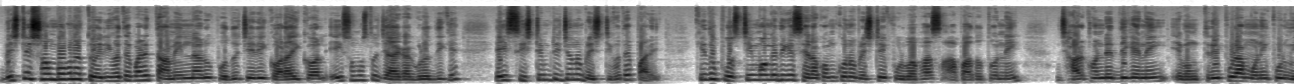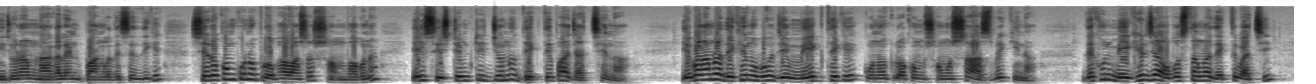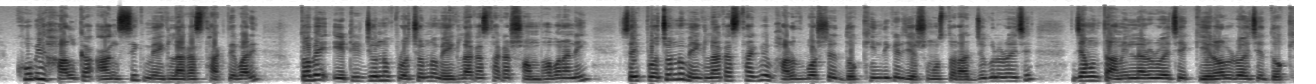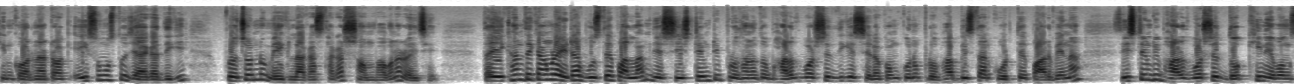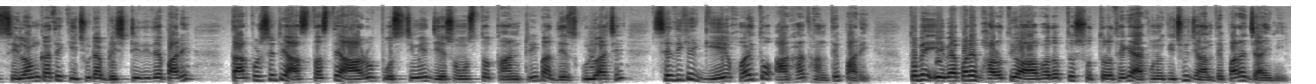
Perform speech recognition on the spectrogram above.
বৃষ্টির সম্ভাবনা তৈরি হতে পারে তামিলনাড়ু, পদুচেরি, করাইকল এই সমস্ত জায়গাগুলোর দিকে। এই সিস্টেমটির জন্য বৃষ্টি হতে পারে। কিন্তু পশ্চিমবঙ্গের দিকে সেরকম কোনো বৃষ্টির পূর্বাভাস আপাতত নেই। ঝাড়খণ্ডের দিকে নেই এবং ত্রিপুরা, মণিপুর, মিজোরাম, নাগাল্যান্ড, বাংলাদেশের দিকে সেরকম কোনো প্রভাব আসার সম্ভাবনা এই সিস্টেমটির জন্য দেখতে পাওয়া যাচ্ছে না। এবার আমরা দেখে নেব যে মেঘ থেকে কোনো রকম সমস্যা আসবে কি না দেখুন, মেঘের যে অবস্থা আমরা দেখতে পাচ্ছি, খুবই হালকা আংশিক মেঘলা আকাশ থাকতে পারে, তবে এটির জন্য প্রচণ্ড মেঘলা আকাশ থাকার সম্ভাবনা নেই। সেই প্রচণ্ড মেঘলা আকাশ থাকবে ভারতবর্ষের দক্ষিণ দিকের যে সমস্ত রাজ্যগুলো রয়েছে, যেমন তামিলনাড়ু রয়েছে, কেরল রয়েছে, দক্ষিণ কর্ণাটক, এই সমস্ত জায়গার দিকে প্রচণ্ড মেঘলা আকাশ থাকার সম্ভাবনা রয়েছে। তাই এখান থেকে আমরা এটা বুঝতে পারলাম যে সিস্টেমটি প্রধানত ভারতবর্ষের দিকে সেরকম কোনো প্রভাব বিস্তার করতে পারবে না। সিস্টেমটি ভারতবর্ষের দক্ষিণ এবং শ্রীলঙ্কাতে কিছুটা বৃষ্টি দিতে পারে। তারপর সেটি আস্তে আস্তে আরও পশ্চিমে যে সমস্ত কান্ট্রি বা দেশগুলো আছে, সেদিকে গিয়ে হয়তো আঘাত হানতে পারে। তবে এ ব্যাপারে ভারতীয় আবহাওয়া দপ্তর সূত্র থেকে এখনও কিছু জানতে পারা যায়নি।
